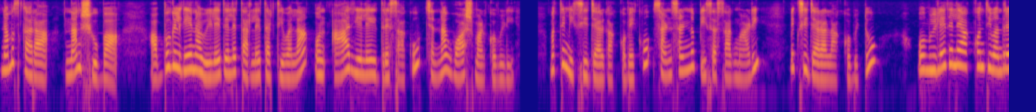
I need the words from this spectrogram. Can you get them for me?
ನಮಸ್ಕಾರ, ನಾನು ಶುಭ. ಹಬ್ಬಗಳಿಗೆ ನಾವು ಇಳೆದೆಲೆ ತರಲೆ ತರ್ತೀವಲ್ಲ, ಒಂದು ಆರು ಎಲೆ ಇದ್ದರೆ ಸಾಕು, ಚೆನ್ನಾಗಿ ವಾಶ್ ಮಾಡ್ಕೊಬಿಡಿ. ಮತ್ತು ಮಿಕ್ಸಿ ಜಾರ್ಗೆ ಹಾಕ್ಕೋಬೇಕು ಸಣ್ಣ ಸಣ್ಣ ಪೀಸಸ್ ಆಗಿ ಮಾಡಿ ಮಿಕ್ಸಿ ಜಾರಲ್ಲಿ ಹಾಕ್ಕೊಬಿಟ್ಟು ವಿಳೆದೆಲೆ ಹಾಕ್ಕೊತೀವಂದರೆ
